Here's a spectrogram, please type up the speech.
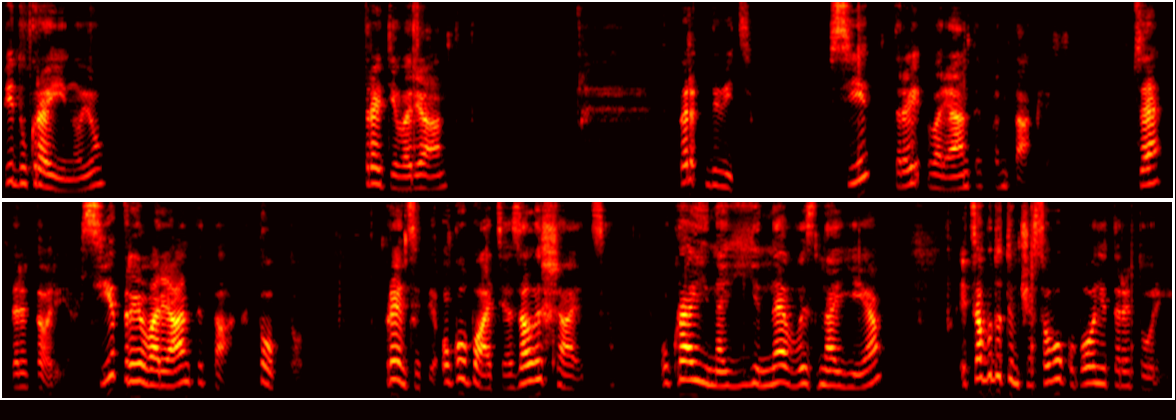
під Україною. Третій варіант. Тепер дивіться. Всі три варіанти Пентаклів. Це територія. Всі три варіанти так. Тобто, в принципі, окупація залишається. Україна її не визнає. І це будуть тимчасово окуповані території.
